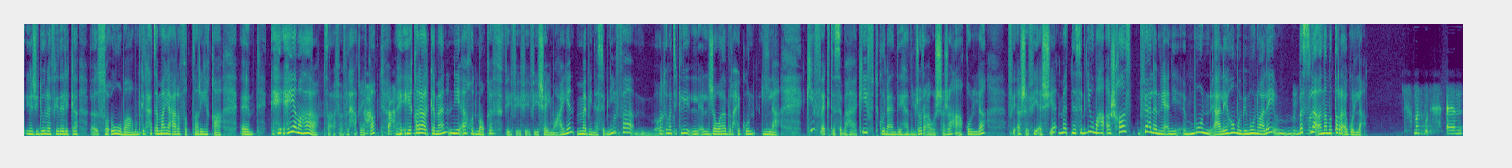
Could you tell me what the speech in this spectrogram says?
يجدون في ذلك صعوبة ممكن حتى ما يعرف الطريقة. هي مهارة في الحقيقة. هي قرار كمان أني أخذ موقف في, في, في, في شيء معين ما بيناسبني فأوتوماتيكلي الجواب رح يكون لا. كيف أكتسبها؟ كيف تكون عندي هذه الجرأة والشجاعة أقول لا في أش... في أشياء ما تناسبني ومع أشخاص فعلا يعني بمون عليهم وبيمونوا علي بس لا أنا مضطرة أقول لا. مزبوط.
